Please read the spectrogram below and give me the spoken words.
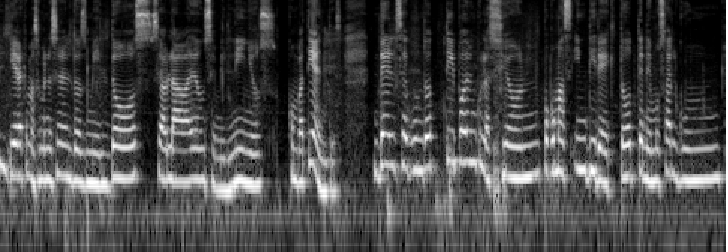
y era que más o menos en el 2002 se hablaba de 11.000 niños combatientes. Del segundo tipo de vinculación, un poco más indirecto, ¿tenemos algún,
